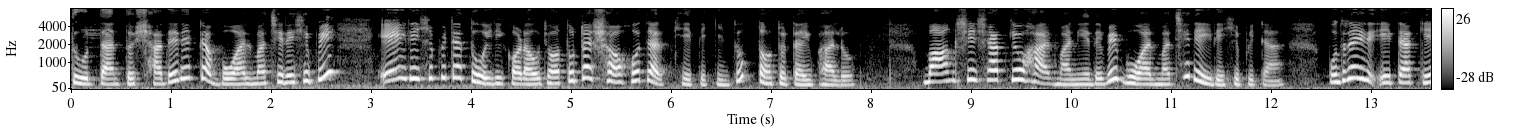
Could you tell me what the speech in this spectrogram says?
দুর্দান্ত স্বাদের একটা বোয়াল মাছের রেসিপি। এই রেসিপিটা তৈরি করাও যতটা সহজ আর খেতে কিন্তু ততটাই ভালো। মাংসের স্বাদকেও হার মানিয়ে দেবে বোয়াল মাছের এই রেসিপিটা। বন্ধুরা এটাকে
